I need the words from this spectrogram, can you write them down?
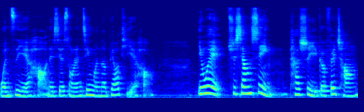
文字也好，那些耸人惊闻的标题也好，因为去相信它是一个非常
